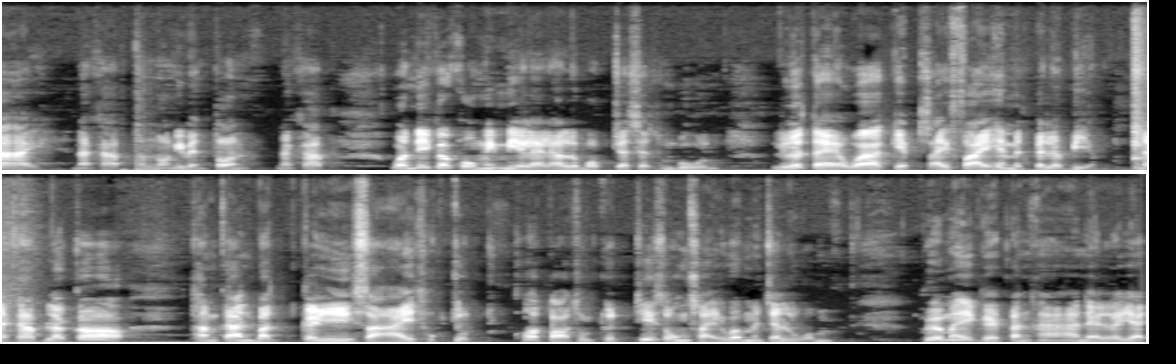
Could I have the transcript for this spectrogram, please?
ได้นะครับทำนองนี้เป็นต้นนะครับ วันนี้ก็คงไม่มีอะไรแล้ว ระบบจะเสร็จสมบูรณ์ เหลือแต่ว่าเก็บสายไฟให้มันเป็นระเบียบนะครับ แล้วก็ทำการบัดกรีสายทุกจุด ข้อต่อทุกจุดที่สงสัยว่ามันจะหลวม เพื่อไม่ให้เกิดปัญหาในระยะ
